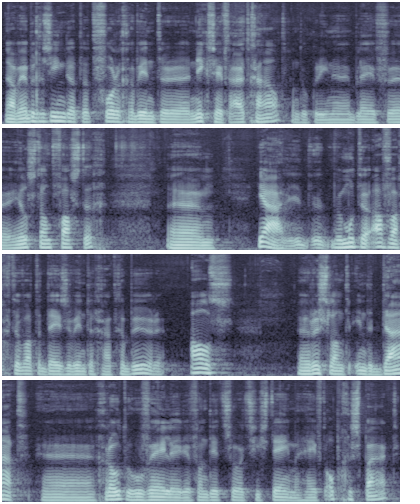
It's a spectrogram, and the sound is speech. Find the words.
Nou, we hebben gezien dat het vorige winter uh, niks heeft uitgehaald, want Oekraïne bleef uh, heel standvastig. Um, ja, we moeten afwachten wat er deze winter gaat gebeuren. Als uh, Rusland inderdaad grote hoeveelheden van dit soort systemen heeft opgespaard,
